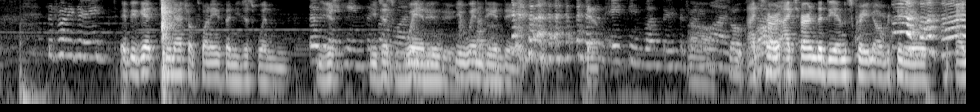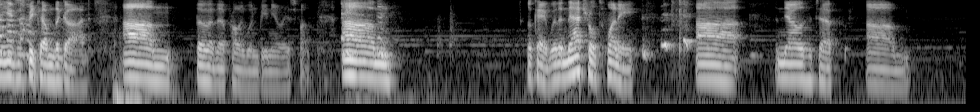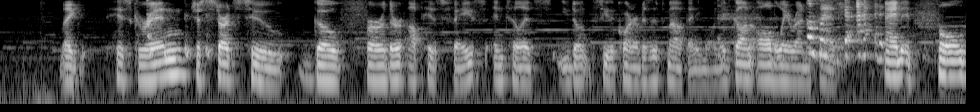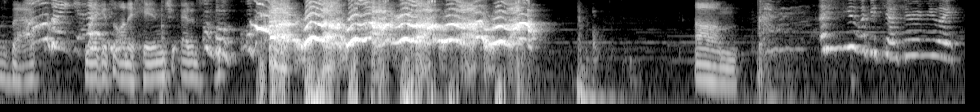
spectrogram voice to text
So 23. If you get two natural twenties, then you just win. That was you an just, 18, so you just win. D&D. You win D and D. That was an 18 plus 3, so 21. Oh, so I turn I turn the DM screen over to you, and you just become the god. Um, though that probably wouldn't be nearly as fun. Um, okay, with a natural twenty, uh, Nyarlathotep, um, like his grin just starts to go further up his face until it's you don't see the corner of his mouth anymore. They've gone all the way around his Oh head, god. and it folds back Oh like it's on a hinge, and it's um. I'm just gonna look at Cheshire and be like,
